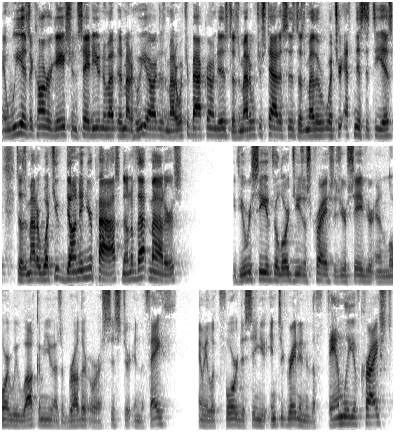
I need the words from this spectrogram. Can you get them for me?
And we as a congregation say to you, no matter, doesn't matter who you are, doesn't matter what your background is, doesn't matter what your status is, doesn't matter what your ethnicity is, doesn't matter what you've done in your past, none of that matters. If you receive the Lord Jesus Christ as your Savior and Lord, we welcome you as a brother or a sister in the faith, and we look forward to seeing you integrated into the family of Christ,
